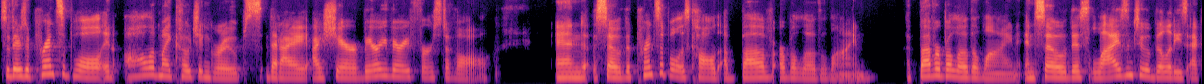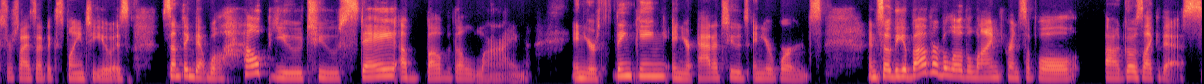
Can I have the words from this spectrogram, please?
So there's a principle in all of my coaching groups that I, I share very, very first of all. And so the principle is called above or below the line, above or below the line. And so this lies into abilities exercise I've explained to you is something that will help you to stay above the line in your thinking, in your attitudes, and your words. And so the above or below the line principle uh, goes like this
